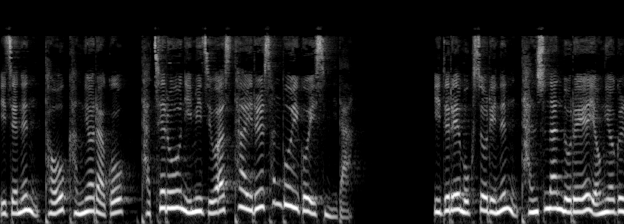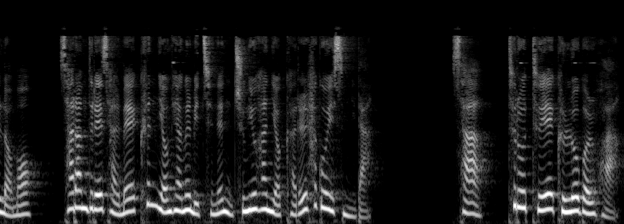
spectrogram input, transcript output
이제는 더욱 강렬하고 다채로운 이미지와 스타일을 선보이고 있습니다. 이들의 목소리는 단순한 노래의 영역을 넘어 사람들의 삶에 큰 영향을 미치는 중요한 역할을 하고 있습니다. 4. 트로트의 글로벌화.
